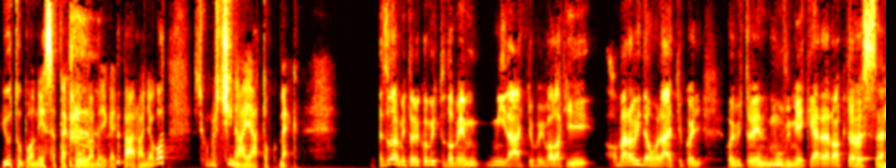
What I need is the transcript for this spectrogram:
YouTube-on nézhetek róla még egy pár anyagot, és akkor most csináljátok meg. Ez olyan, mint amikor, mit tudom én, mi látjuk, hogy valaki, már a videón látjuk, hogy, hogy mit tudom én, Movie Makerrel rakta össze,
